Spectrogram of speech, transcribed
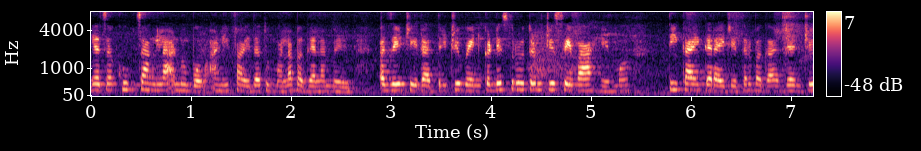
याचा खूप चांगला अनुभव आणि फायदा तुम्हाला बघायला मिळेल. अजयची रात्रीची व्यंकटेश स्तोत्रमची सेवा आहे मग ती काय करायची? तर बघा ज्यांची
